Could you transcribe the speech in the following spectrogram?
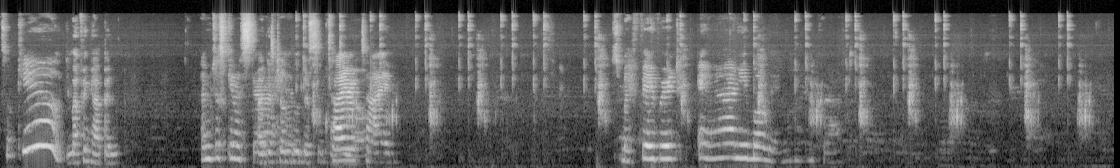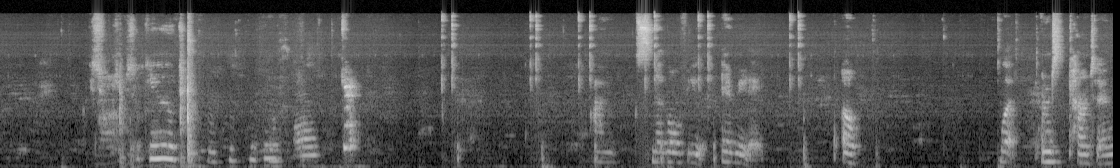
So cute. Nothing happened. I'm just gonna stare I at just turned him the this entire time. It's my favorite animal in Minecraft. So cute, so cute. Mm-hmm. So cute. Snuggle with you every day. Oh. What? I'm just counting.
